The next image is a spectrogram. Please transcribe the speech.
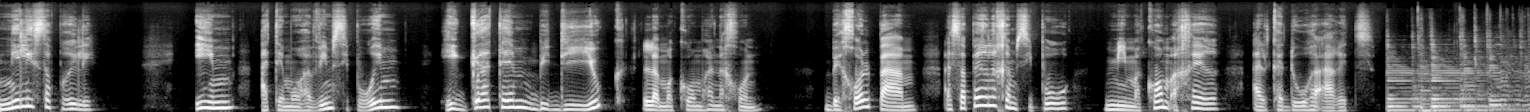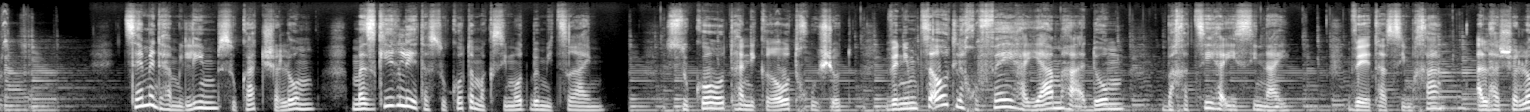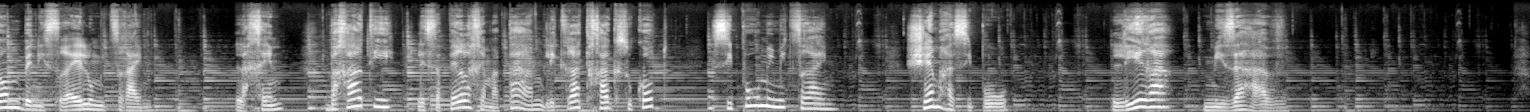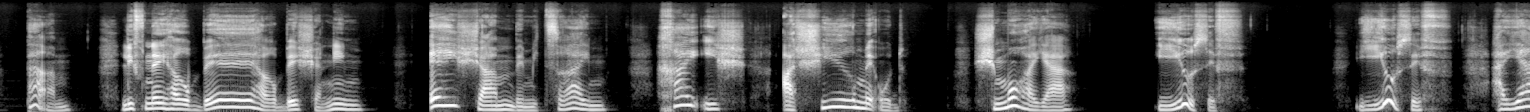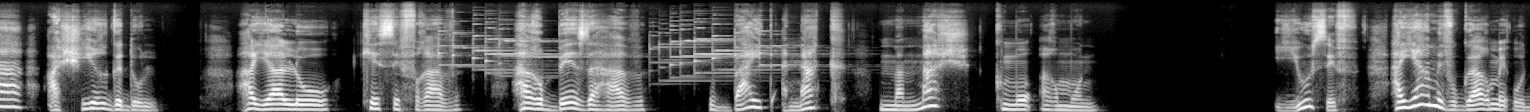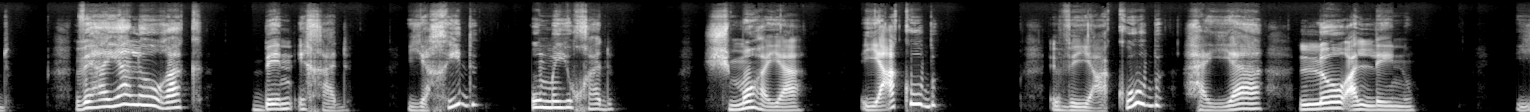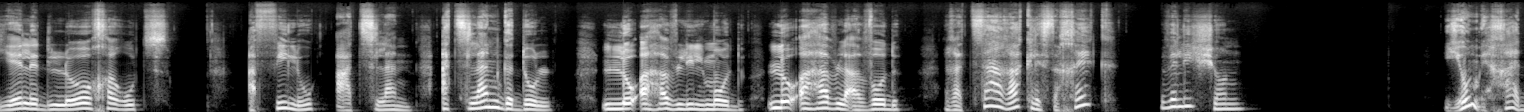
נילי ספרי לי. אם אתם אוהבים סיפורים, הגעתם בדיוק למקום הנכון. בכל פעם אספר לכם סיפור ממקום אחר על כדור הארץ. צמד המילים סוכת שלום מזכיר לי את הסוכות המקסימות במצרים. סוכות הנקראות חושות ונמצאות לחופי הים האדום בחצי האי סיני, ואת השמחה על השלום בין ישראל ומצרים. לכן בחרתי לספר לכם הפעם לקראת חג סוכות סיפור ממצרים. שם הסיפור לירה מזהב. פעם, לפני הרבה הרבה שנים, אי שם במצרים, חי איש עשיר מאוד. שמו היה יוסף. יוסף היה עשיר גדול. היה לו כסף רב, הרבה זהב, ובית ענק ממש כמו ארמון. יוסף היה מבוגר מאוד, והיה לו רק בן אחד, יחיד ומיוחד. שמו היה יעקוב, ויעקוב היה לא עלינו. ילד לא חרוץ, אפילו עצלן, עצלן גדול, לא אהב ללמוד, לא אהב לעבוד, רצה רק לשחק ולישון. יום אחד,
